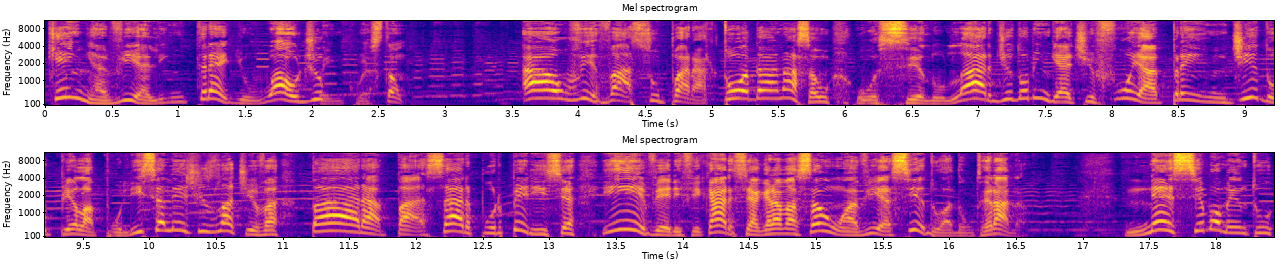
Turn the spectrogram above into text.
quem havia lhe entregue o áudio em questão. Ao vivaço para toda a nação, o celular de Dominguete foi apreendido pela Polícia Legislativa para passar por perícia e verificar se a gravação havia sido adulterada. Nesse momento,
